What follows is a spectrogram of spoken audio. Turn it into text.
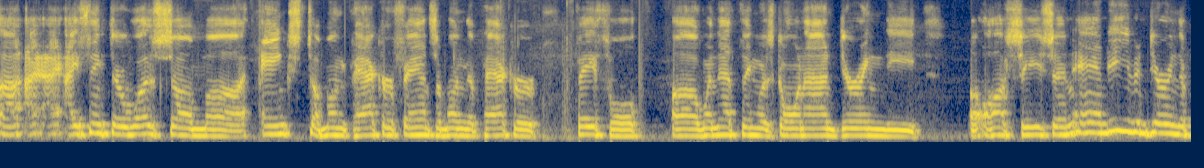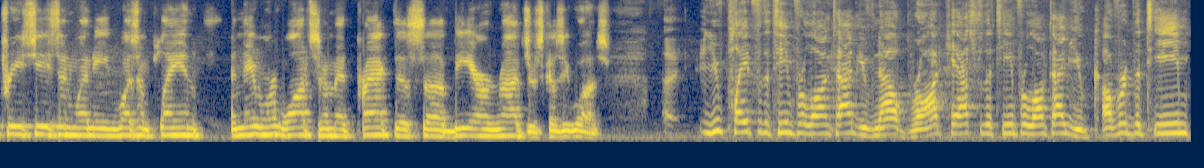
uh, I, I, think there was some uh, angst among Packer fans, among the Packer faithful, uh, when that thing was going on during the uh, off season and even during the preseason when he wasn't playing and they weren't watching him at practice uh, be Aaron Rodgers because he was. Uh, you've played for the team for a long time. You've now broadcast for the team for a long time. You covered the team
